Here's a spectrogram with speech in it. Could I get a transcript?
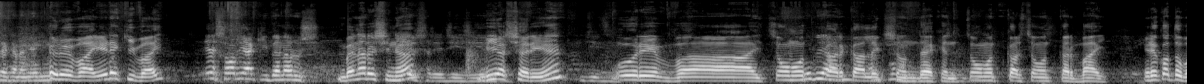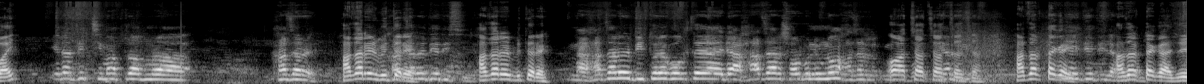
দেখেন আমি ভাই এটা কি ভাই? এ সব একই বেনারসি। বেনারসি না? বিয়ের শাড়ি, হ্যাঁ? ওরে ভাই চমৎকার কালেকশন দেখেন চমৎকার চমৎকার। ভাই এটা কত ভাই? এটা দিচ্ছি মাত্র আমরা হাজারে। হাজারের ভিতরে? হাজারের ভিতরে? না হাজারের ভিতরে বলতে এটা হাজার সর্বনিম্ন হাজার ও আচ্ছা আচ্ছা আচ্ছা আচ্ছা। হাজার দিলাম। হাজার টাকা জি।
